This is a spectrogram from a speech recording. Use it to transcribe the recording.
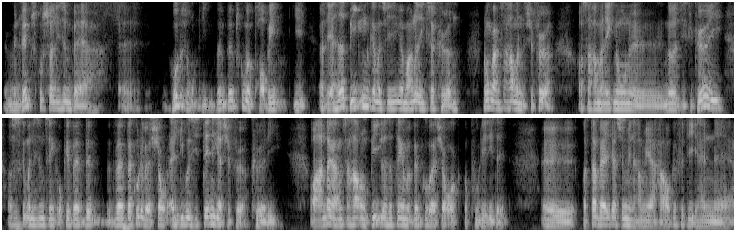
Men hvem skulle så ligesom være øh, hovedpersonen i den? Hvem, hvem skulle man proppe ind i? Altså jeg havde bilen, kan man sige, men jeg manglede ikke til at køre den. Nogle gange så har man en chauffør, og så har man ikke nogen, øh, noget, de skal køre i, og så skal man ligesom tænke, okay, hvad, hvem, hvad, hvad kunne det være sjovt, at lige præcis denne her chauffør kørte i? Og andre gange, så har du en bil, og så tænker man, hvem kunne være sjov at putte ind i den? Øh, og der valgte jeg simpelthen ham, jeg Hauke, fordi han er...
